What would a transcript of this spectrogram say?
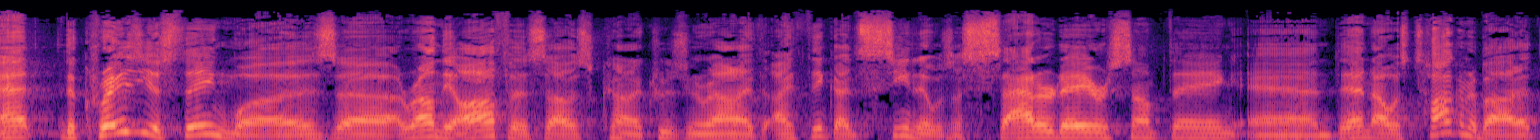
and the craziest thing was uh, around the office, I was kind of cruising around. I, I, think I'd seen it. It was a Saturday or something. And then I was talking about it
